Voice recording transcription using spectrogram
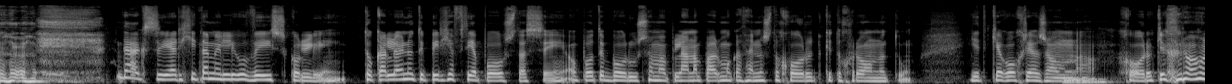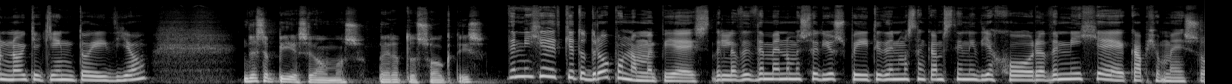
Σαμάνθα. Εντάξει, η αρχή ήταν λίγο δύσκολη. Το καλό είναι ότι υπήρχε αυτή η απόσταση. Οπότε μπορούσαμε απλά να πάρουμε ο καθένας το χώρο του και το χρόνο του. Γιατί και εγώ χρειαζόμουν χώρο και χρόνο και εκείνη το ίδιο. Δεν σε πίεσε όμως πέρα από το σοκ της. Δεν είχε και τον τρόπο να με πιέσει. Δηλαδή δεν μέναμε στο ίδιο σπίτι, δεν ήμασταν καν στην ίδια χώρα, δεν είχε κάποιο μέσο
